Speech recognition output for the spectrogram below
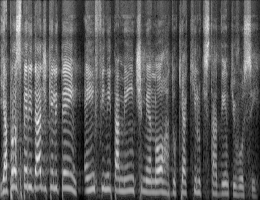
E a prosperidade que ele tem é infinitamente menor do que aquilo que está dentro de você.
